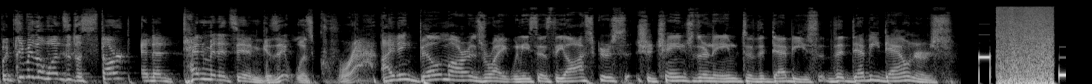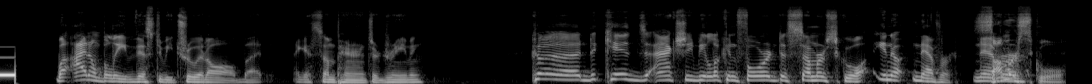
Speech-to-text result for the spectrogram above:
But give me the ones at the start and then 10 minutes in because it was crap. I think Bill Maher is right when he says the Oscars should change their name to the Debbies, the Debbie Downers. Well, I don't believe this to be true at all, but I guess some parents are dreaming. Could kids actually be looking forward to summer school? You know, never. Never. Summer school.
